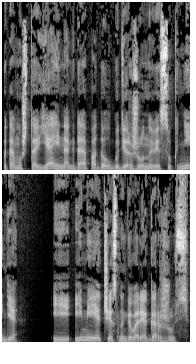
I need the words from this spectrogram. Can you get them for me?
потому что я иногда подолгу держу на весу книги, и ими я, честно говоря, горжусь.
